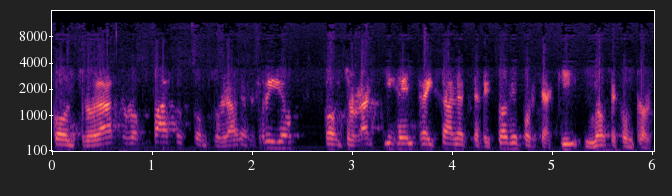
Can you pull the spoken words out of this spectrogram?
controlar los pasos, controlar el río, controlar quién entra y sale al territorio, porque aquí no se controla.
